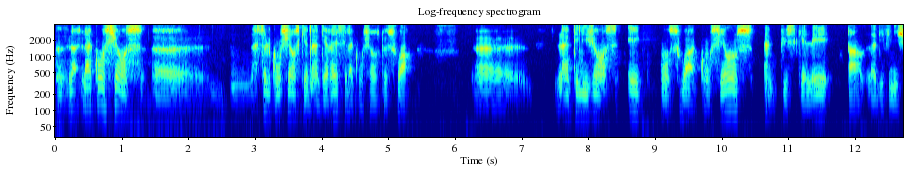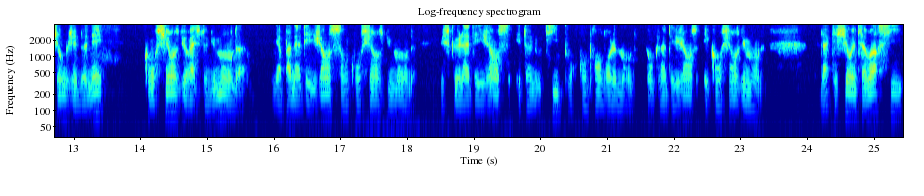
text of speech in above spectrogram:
La, conscience, la seule conscience qui est de l'intérêt, c'est la conscience de soi. L'intelligence est en soi conscience, puisqu'elle est, par la définition que j'ai donnée, conscience du reste du monde. Il n'y a pas d'intelligence sans conscience du monde, puisque l'intelligence est un outil pour comprendre le monde. Donc l'intelligence est conscience du monde. La question est de savoir si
